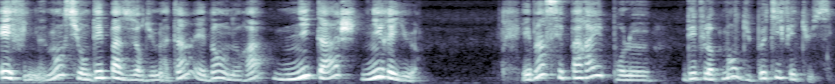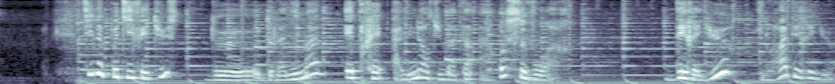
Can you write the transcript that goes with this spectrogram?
et finalement, si on dépasse 2h du matin, eh ben, on n'aura ni tâches ni rayures. Eh ben, c'est pareil pour le développement du petit fœtus. Si le petit fœtus de, de l'animal est prêt à 1h du matin à recevoir des rayures, il aura des rayures.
